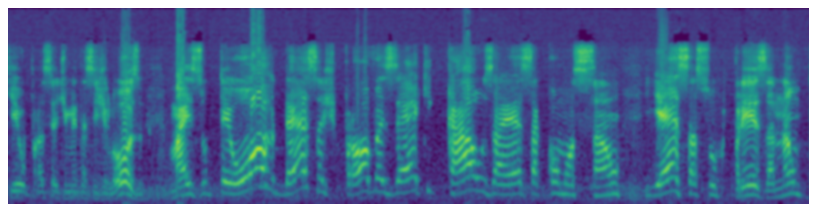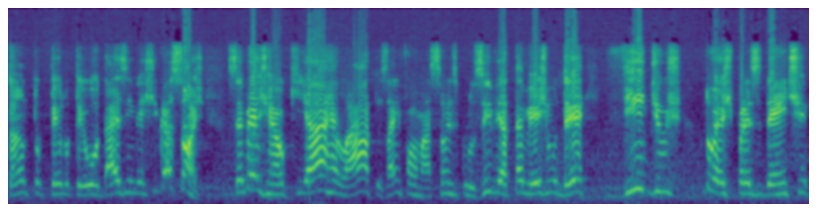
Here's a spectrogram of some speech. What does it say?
que o procedimento é sigiloso, mas o teor dessas provas é que causa essa comoção e essa surpresa, não tanto pelo teor das investigações. Você veja, é o que há relatos, há informações, inclusive até mesmo de vídeos do ex-presidente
